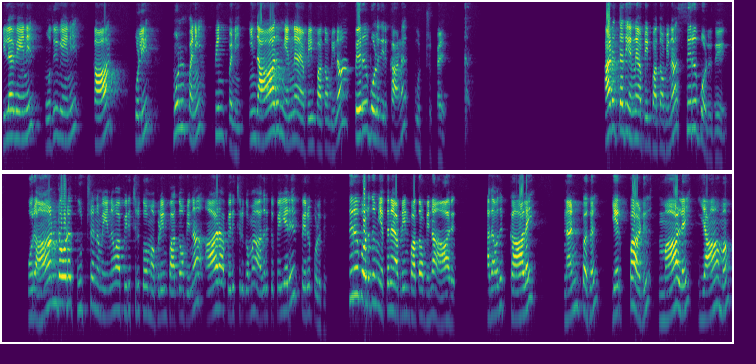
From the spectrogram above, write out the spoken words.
இளவேனில் முதுவேனில் கார் குளிர் முன்பனி பின்பனி. இந்த ஆறும் என்ன அப்படின்னு பார்த்தோம் அப்படின்னா பெரும்பொழுதிற்கான கூற்றுகள் அடுத்தது என்ன அப்படின்னு பார்த்தோம் அப்படின்னா சிறுபொழுது. ஒரு ஆண்டோட கூற்றை நம்ம என்னவா பிரிச்சிருக்கோம் அப்படின்னு பார்த்தோம் அப்படின்னா ஆறா பிரிச்சிருக்கோமா? அதற்கு பெயரு பெருப்பொழுது சிறுபொழுதும் எத்தனை அப்படின்னு பார்த்தோம் அப்படின்னா ஆறு. அதாவது காலை நண்பகல் ஏற்பாடு மாலை யாமம்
